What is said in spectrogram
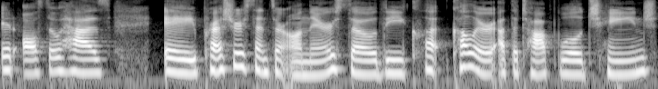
It also has a pressure sensor on there. So the cl- color at the top will change.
